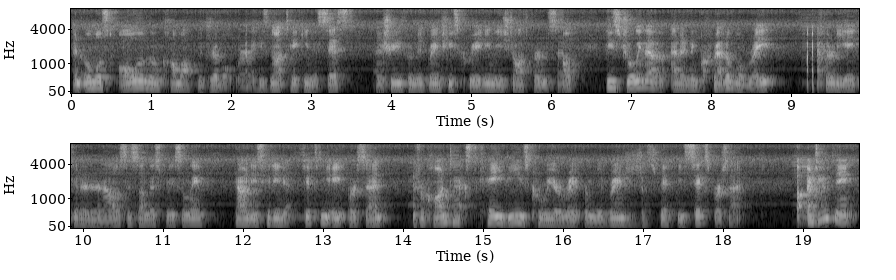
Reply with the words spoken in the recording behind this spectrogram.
and almost all of them come off the dribble, right? He's not taking assists and shooting from mid range, he's creating these shots for himself. He's drilling them at an incredible rate. 538 did an analysis on this recently, found he's hitting at 58%. And for context, KD's career rate from mid range is just 56%. I do think,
